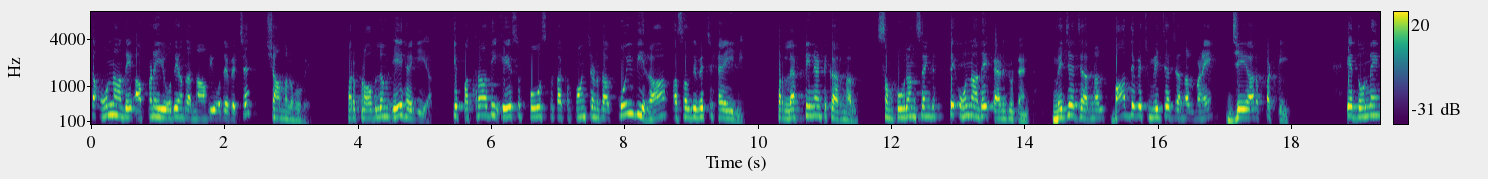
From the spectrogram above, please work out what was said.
ਤਾਂ ਉਹਨਾਂ ਦੇ ਆਪਣੇ ਯੋਧਿਆਂ ਦਾ ਨਾਮ ਵੀ ਉਹਦੇ ਵਿੱਚ ਸ਼ਾਮਲ ਹੋਵੇ। ਪਰ ਪ੍ਰੋਬਲਮ ਇਹ ਹੈਗੀ ਆ ਕਿ ਪਥਰਾ ਦੀ ਇਸ ਪੋਸਟ ਤੱਕ ਪਹੁੰਚਣ ਦਾ ਕੋਈ ਵੀ ਰਾਹ ਅਸਲ ਦੇ ਵਿੱਚ ਹੈ ਹੀ ਨਹੀਂ। ਪਰ ਲੈਫਟੀਨੈਂਟ ਕਰਨਲ ਸੰਪੂਰਨ ਸਿੰਘ ਤੇ ਉਹਨਾਂ ਦੇ ਐਡਜੂਟੈਂਟ ਮੇਜਰ ਜਨਰਲ ਬਾਅਦ ਦੇ ਵਿੱਚ ਮੇਜਰ ਜਨਰਲ ਬਣੇ ਜੇ ਆਰ ਭੱਟੀ। ਇਹ ਦੋਨੇ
